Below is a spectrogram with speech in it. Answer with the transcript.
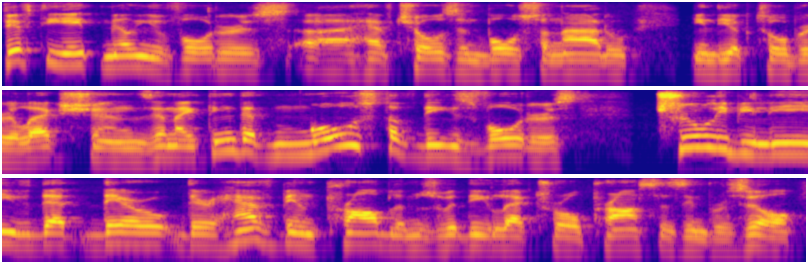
58 million voters uh, have chosen Bolsonaro in the October elections. And I think that most of these voters truly believe that there there have been problems with the electoral process in Brazil.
